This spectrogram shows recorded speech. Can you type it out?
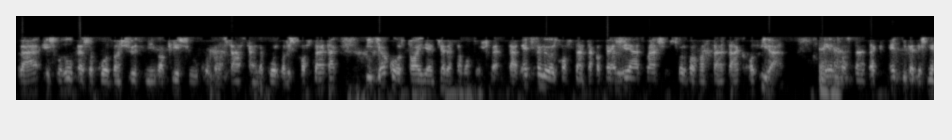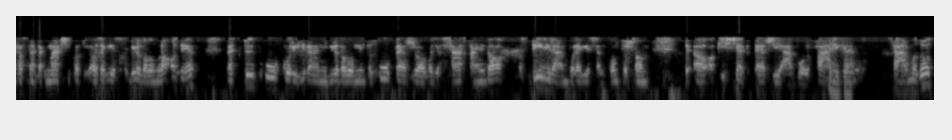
rá, és az óperzsakorban, sőt még a késő korban, a százszánda korban is használták, így gyakorta ilyen csereszavatos lett. Tehát egyfelől használták a Perzsiát, másodszorban használták az Irán. Miért használták egyiket, és miért használták másikat az egész birodalomra? Azért, mert több ókori iráni birodalom, mint az Óperzsa vagy a Szászányda, az Dél-Iránból egészen pontosan a, a kisebb Perzsiából származott.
